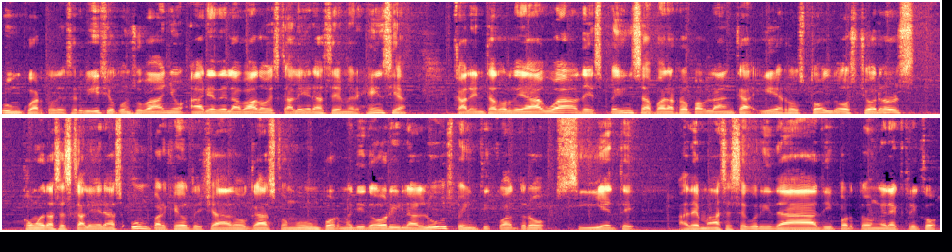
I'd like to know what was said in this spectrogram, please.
un cuarto de servicio con su baño, área de lavado, escaleras de emergencia, calentador de agua, despensa para ropa blanca, hierros, toldos, shutters, cómodas escaleras, un parqueo techado, gas común por medidor y la luz 24/7. Además de seguridad y portón eléctrico,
